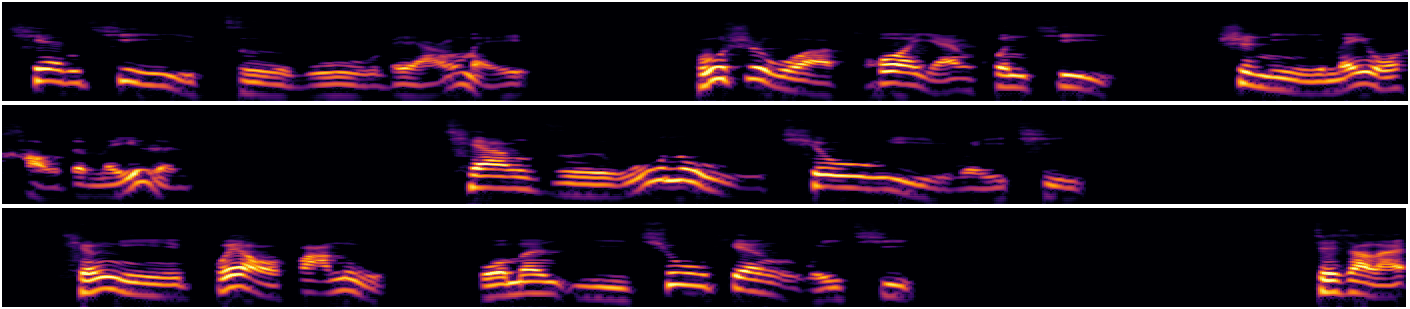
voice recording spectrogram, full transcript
千妻子无良媒，不是我拖延婚期，是你没有好的媒人。羌子无怒，秋意为妻，请你不要发怒，我们以秋天为期。接下来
